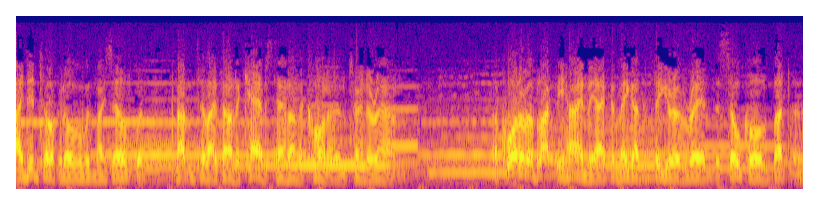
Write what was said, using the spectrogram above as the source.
I did talk it over with myself, but not until I found a cab stand on the corner and turned around. A quarter of a block behind me, I could make out the figure of Red, the so-called butler.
